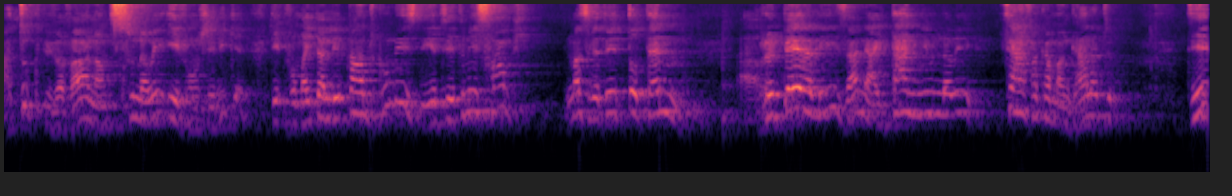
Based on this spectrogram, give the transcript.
antokom-pivavahana antsoina hoe evangelika, dia vao mahita an'ilay tandroka omby izy dia eritreretiny hoe sampy, na tsy mety hoe totem, repère ilay izy izany ahitany ny olona hoe tsy afaka mangalatra io. Dia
